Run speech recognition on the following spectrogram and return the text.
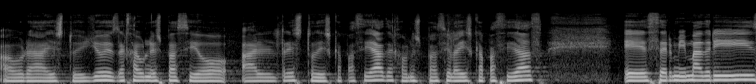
Ahora estoy yo, es dejar un espacio al resto de discapacidad, dejar un espacio a la discapacidad eh, CERMI Madrid,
